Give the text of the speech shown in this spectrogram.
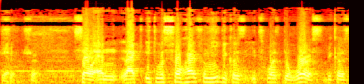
Yeah. sure, sure. So and like it was so hard for me because it was the worst because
